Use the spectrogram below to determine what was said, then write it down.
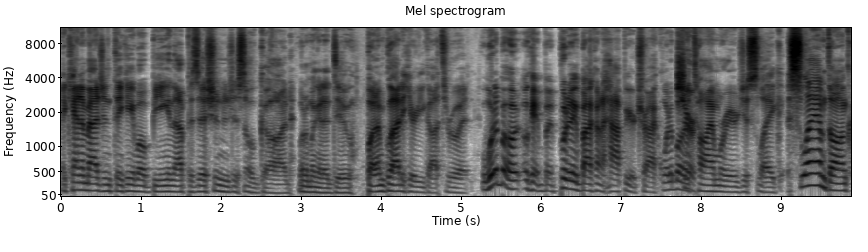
I can't imagine thinking about being in that position and just oh god, what am I gonna do? But I'm glad to hear you got through it. What about okay? But putting it back on a happier track. What about Sure. a time where you're just like slam dunk?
